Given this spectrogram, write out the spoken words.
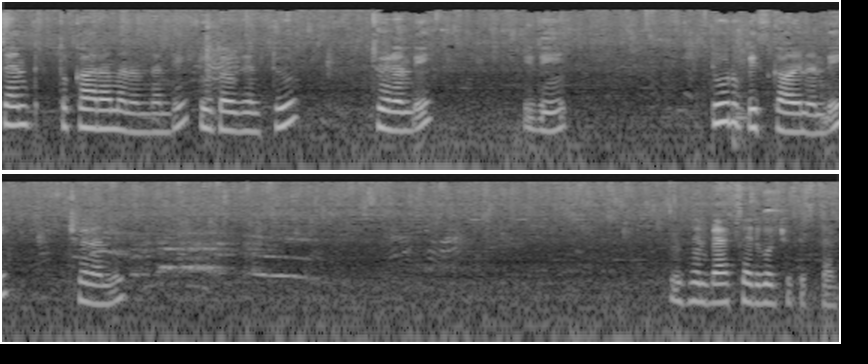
సెంట్ తుకారాం అని ఉందండి టూ థౌజండ్ టూ. చూడండి. ఇది టూ రూపీస్ కాయిన్ అండి. చూడండి. నేను బ్యాక్ సైడ్ కూడా చూపిస్తాను.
